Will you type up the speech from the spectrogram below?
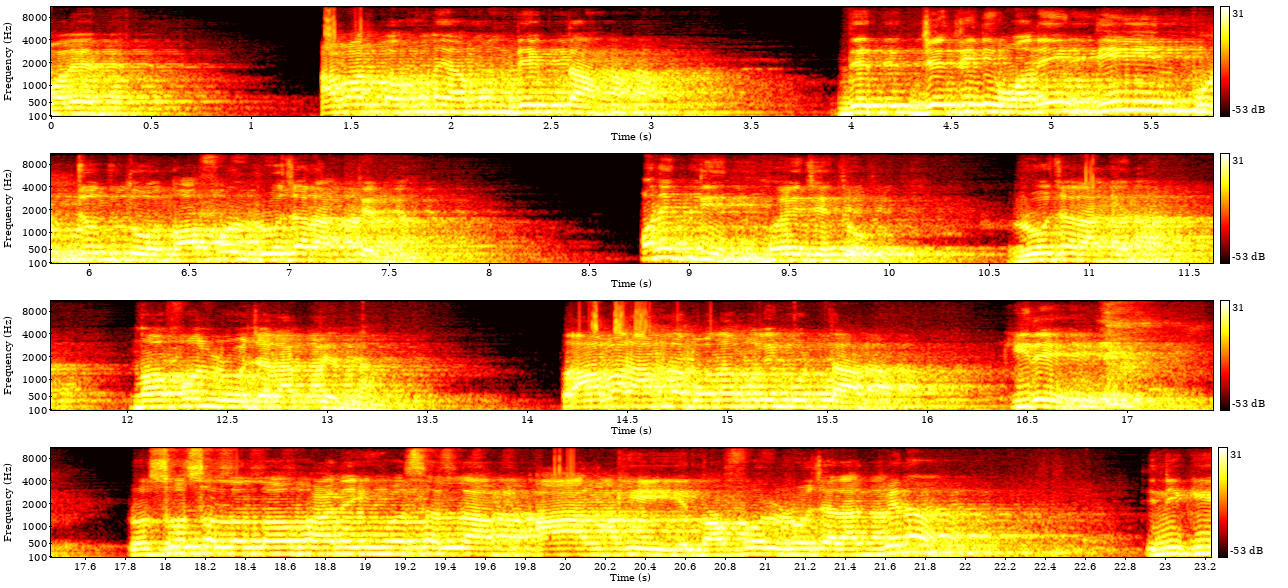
বলেন, আবার কখনো এমন দেখতাম যে তিনি অনেক দিন পর্যন্ত নফল রোজা রাখতেন না। অনেক দিন হয়ে যেত। রোজা রাখে না নফল রোজা রাখতেন না তো আবার আমরা বলা বলি করতাম কিরে রসুল সাল্লাহ আলহিহাসাল্লাম আর কি নফল রোজা রাখবে না তিনি কি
